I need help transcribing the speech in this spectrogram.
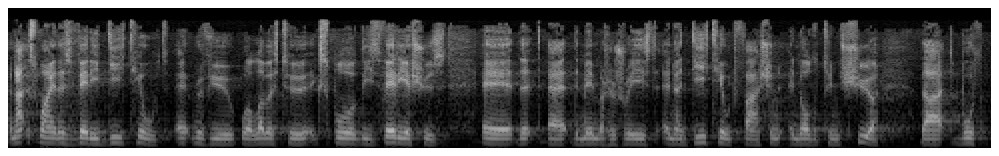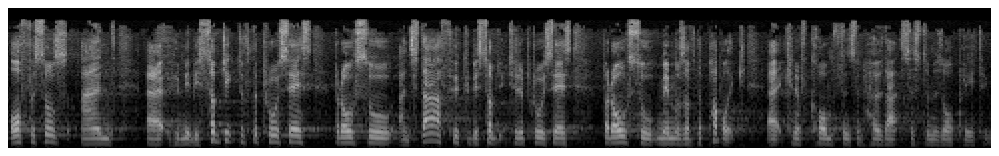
And that's why this very detailed uh, review will allow us to explore these very issues uh, that uh, the member has raised in a detailed fashion in order to ensure that both officers and uh, who may be subject of the process, but also and staff who could be subject to the process, but also members of the public uh, can have confidence in how that system is operating.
